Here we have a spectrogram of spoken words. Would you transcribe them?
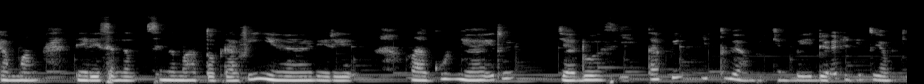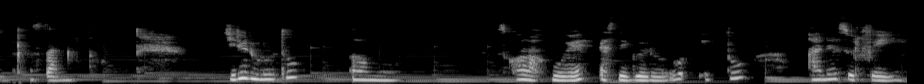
emang dari sinematografinya dari lagunya itu jadul sih. Tapi itu yang bikin beda dan itu yang bikin berkesan gitu. Jadi dulu tuh um, sekolah gue SD gue dulu itu ada survei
